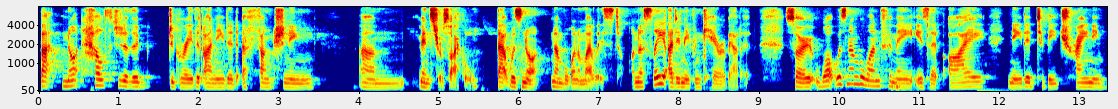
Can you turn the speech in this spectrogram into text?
but not health to the degree that I needed a functioning um, menstrual cycle. That was not number one on my list. Honestly, I didn't even care about it. So, what was number one for me is that I needed to be training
